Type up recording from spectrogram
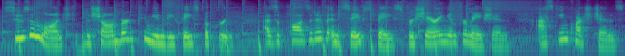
Susan launched the Schomberg Community Facebook group as a positive and safe space for sharing information, asking questions,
